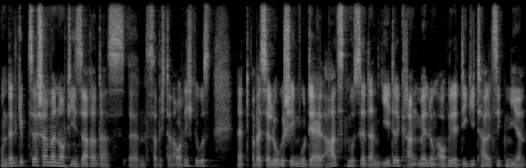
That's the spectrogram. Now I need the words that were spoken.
Und dann gibt es ja scheinbar noch die Sache, dass, ähm, das habe ich dann auch nicht gewusst, aber ist ja logisch irgendwo, der Arzt muss ja dann jede Krankmeldung auch wieder digital signieren.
